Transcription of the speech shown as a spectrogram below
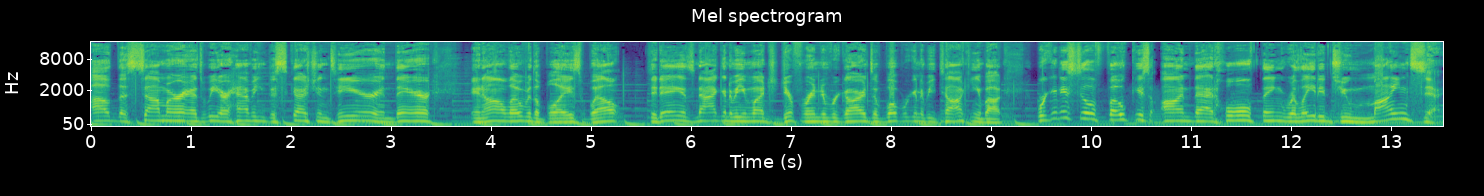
of the summer, as we are having discussions here and there and all over the place, well, today is not going to be much different in regards of what we're going to be talking about. We're going to still focus on that whole thing related to mindset.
